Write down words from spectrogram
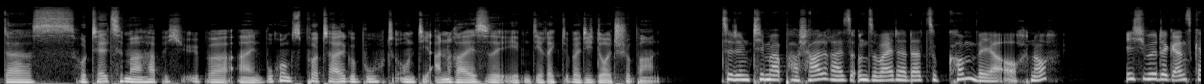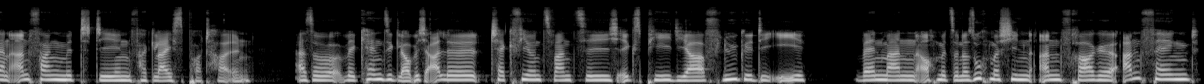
das Hotelzimmer habe ich über ein Buchungsportal gebucht und die Anreise eben direkt über die Deutsche Bahn zu dem Thema Pauschalreise und so weiter, dazu kommen wir ja auch noch. Ich würde ganz gern anfangen mit den Vergleichsportalen. Also wir kennen sie, glaube ich, alle, Check24, Expedia, Flüge.de. Wenn man auch mit so einer Suchmaschinenanfrage anfängt,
